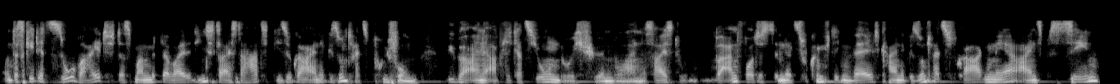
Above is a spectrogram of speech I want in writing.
Und das geht jetzt so weit, dass man mittlerweile Dienstleister hat, die sogar eine Gesundheitsprüfung über eine Applikation durchführen wollen. Das heißt, du beantwortest in der zukünftigen Welt keine Gesundheitsfragen mehr, eins bis zehn,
